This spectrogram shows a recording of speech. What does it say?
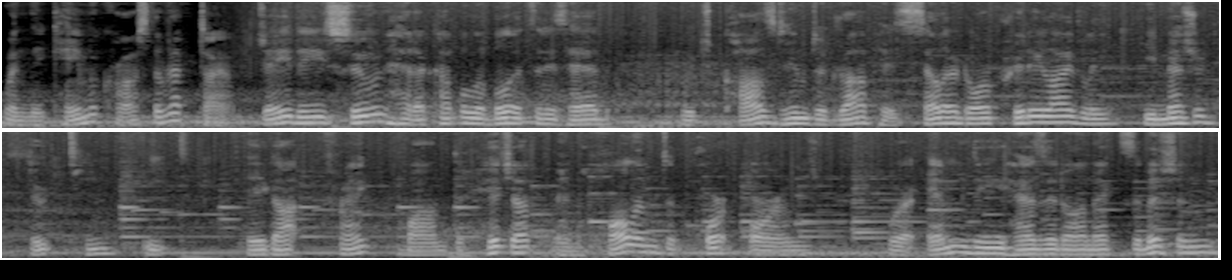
when they came across the reptile. J.D. soon had a couple of bullets in his head, which caused him to drop his cellar door pretty lively. He measured 13 feet. They got Frank Bond to hitch up and haul him to Port Orange, where MD has it on exhibition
